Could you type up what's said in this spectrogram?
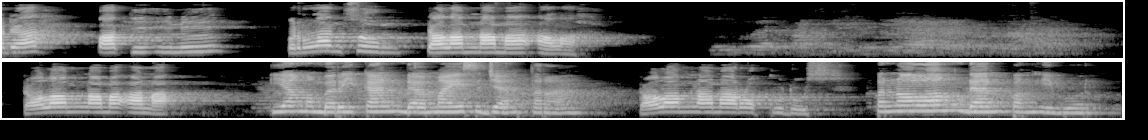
Ibadah pagi ini berlangsung dalam nama Allah. Dalam nama anak, yang memberikan damai sejahtera, dalam nama roh kudus, penolong dan penghibur.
